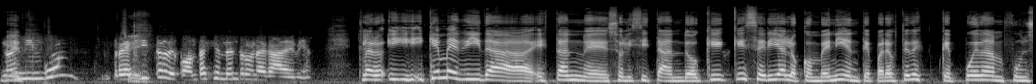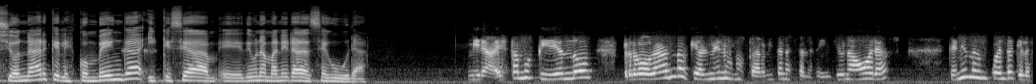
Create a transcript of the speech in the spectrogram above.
No hay ningún registro de contagio dentro de una academia. Claro, ¿y, qué medida están eh, solicitando? ¿Qué, ¿Qué sería lo conveniente para ustedes que puedan funcionar, que les convenga y que sea eh, de una manera segura? Mira, estamos pidiendo, rogando que al menos nos permitan hasta las 21 horas, teniendo en cuenta que las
